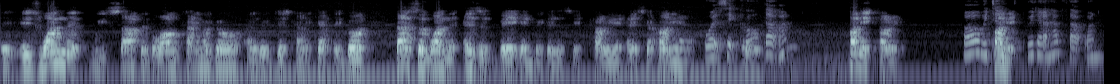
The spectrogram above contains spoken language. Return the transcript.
it's one that we started a long time ago, and we've just kind of kept it going. That's the one that isn't vegan because it's got curry, it's got honey in it. What's it called, that one? Honey curry. Oh, we don't, Honey. we don't have that one.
